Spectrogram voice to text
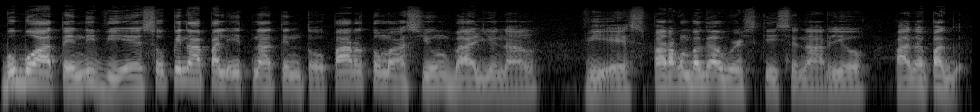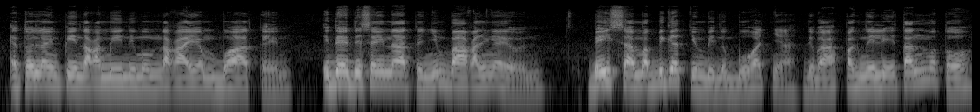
bubuhatin ni VS. So, pinapaliit natin to para tumaas yung value ng VS. Para kumbaga, worst case scenario. Paano pag ito lang yung pinaka-minimum na kayang buhatin, ide-design natin yung bakal ngayon based sa mabigat yung binubuhat niya, 'di ba? Pag niliitan mo to,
